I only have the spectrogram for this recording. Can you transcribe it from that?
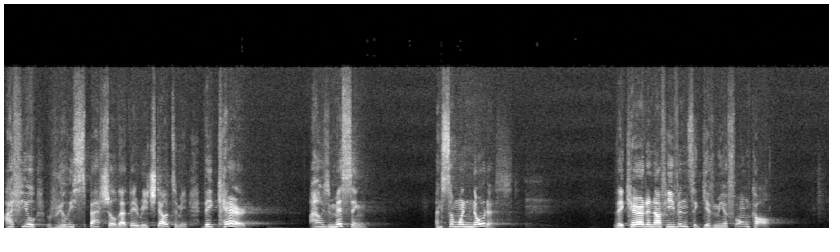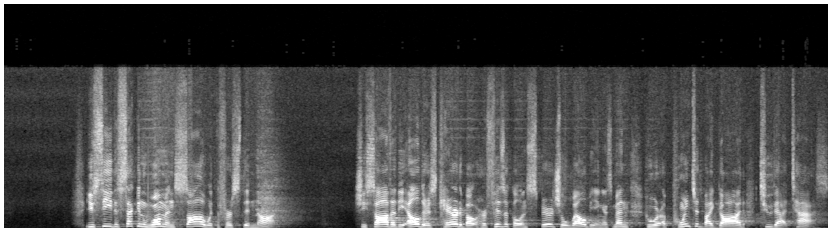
I feel really special that they reached out to me. They cared. I was missing, and someone noticed. They cared enough even to give me a phone call. You see, the second woman saw what the first did not. She saw that the elders cared about her physical and spiritual well being as men who were appointed by God to that task.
